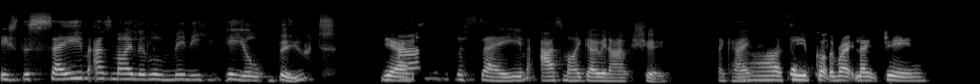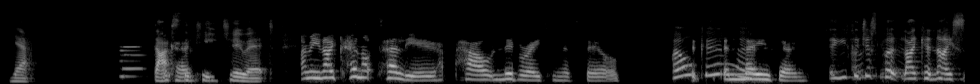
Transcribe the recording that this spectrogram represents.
is the same as my little mini heel boot Yeah. and the same as my going out shoe. Okay. Ah, It's so you've got the right length jean. Yeah. That's the key to it. I mean, I cannot tell you how liberating this feels. Oh, It's good. amazing. So you could just put like a nice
